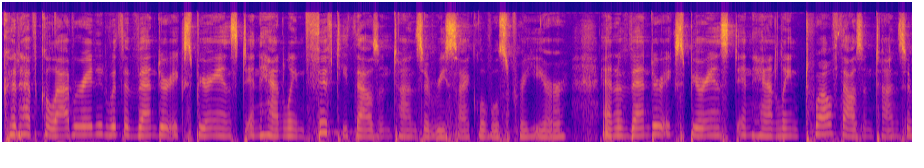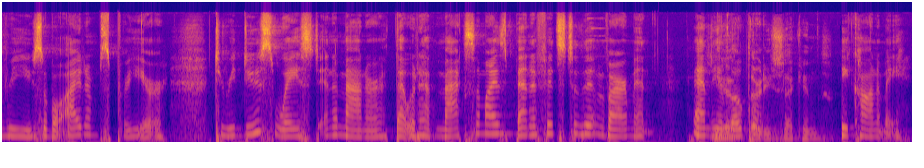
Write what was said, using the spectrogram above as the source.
could have collaborated with a vendor experienced in handling 50,000 tons of recyclables per year and a vendor experienced in handling 12,000 tons of reusable items per year to reduce waste in a manner that would have maximized benefits to the environment and the local economy.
